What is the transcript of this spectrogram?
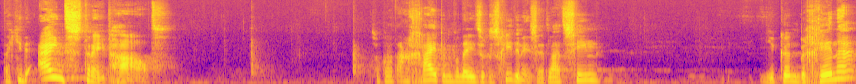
dat je de eindstreep haalt. Dat is ook wat aangrijpend van deze geschiedenis. Het laat zien, je kunt beginnen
